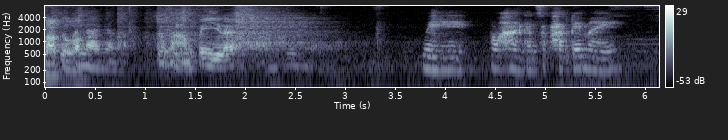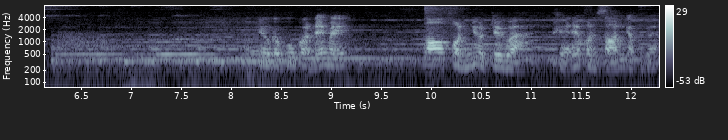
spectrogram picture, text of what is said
ตัสเหรอกันนานยังครับจะสามปีแล้ว เว เราห่างกันสักพักได้ไหมอยู่ กับกูก่อนได้ไหม รอฝนหยุดดีกว่า เผื่อได้คนซ้อนกลับมาด้วย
